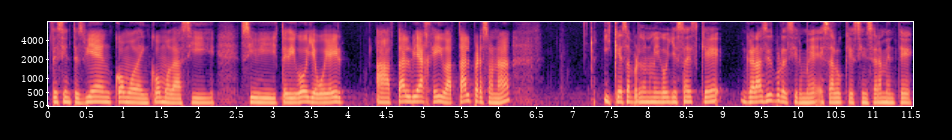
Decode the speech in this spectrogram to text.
te sientes bien, cómoda, incómoda, si, si te digo, oye, voy a ir a tal viaje y va tal persona, y que esa persona me diga, oye, ¿sabes qué? Gracias por decirme, es algo que sinceramente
